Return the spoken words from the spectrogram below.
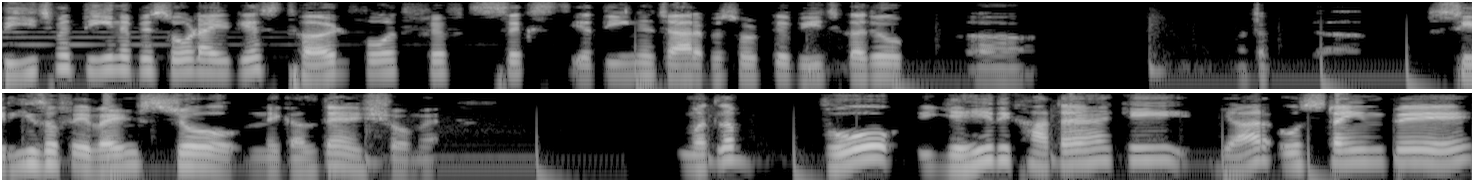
बीच में तीन episode I guess third fourth fifth six या तीन या चार एपिसोड के बीच का जो सीरीज़ ऑफ़ इवेंट्स जो निकलते हैं इस शो में मतलब वो यही दिखाता है कि यार उस टाइम पे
